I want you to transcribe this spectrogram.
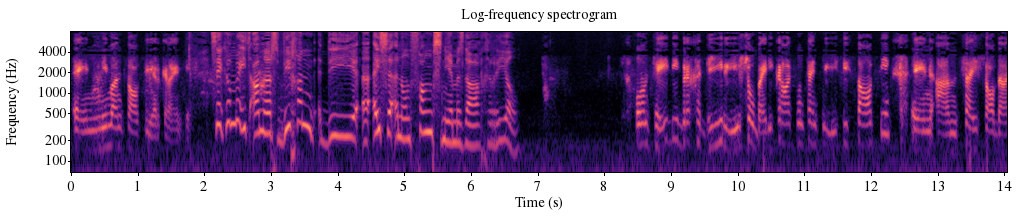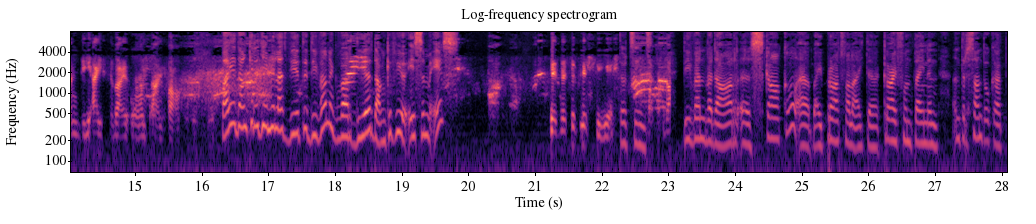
en niemand sal seer kry nie. Sê kom iets anders, wie gaan die uh, eise in ontvangs neem is daar gereël? Ons het die brigadier hierso by die Kraaifontein polisiestasie en um sy sal dan die eise by ons aanvaar. Baie dankie dat jy my laat weet, Divan, ek waardeer. Dankie vir jou SMS. Dit is 'n plesier. Totsiens. Die van wat daar uh, skakel, uh, hy praat vanuit 'n uh, Kraaifontein en interessant ook dat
